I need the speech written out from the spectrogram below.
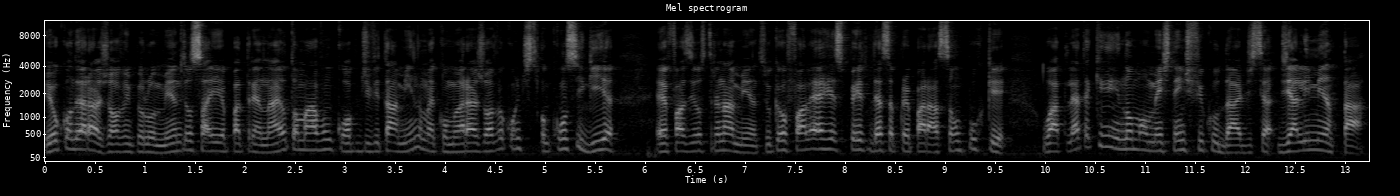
Eu, quando era jovem, pelo menos, eu saía para treinar, eu tomava um copo de vitamina, mas como eu era jovem, eu, eu conseguia é, fazer os treinamentos. O que eu falo é a respeito dessa preparação, porque o atleta que normalmente tem dificuldade de, se, de alimentar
